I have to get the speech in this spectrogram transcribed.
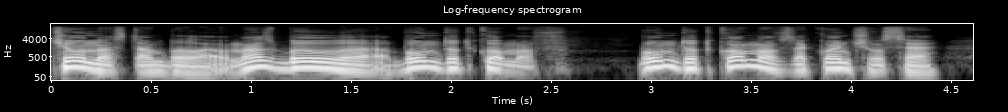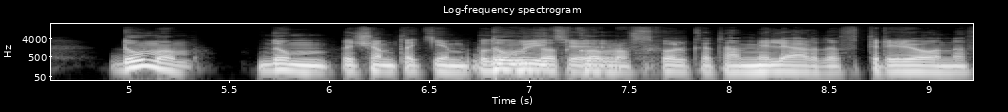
Что у нас там было? У нас был бум доткомов. Бум доткомов закончился думом. Дум, причем таким, Doom погуглите, доткомов. сколько там миллиардов, триллионов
